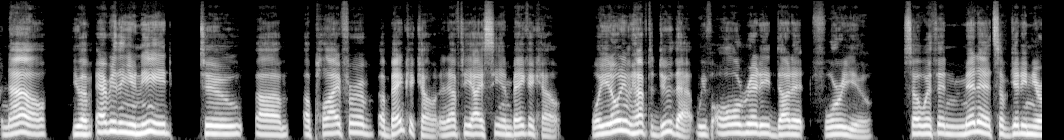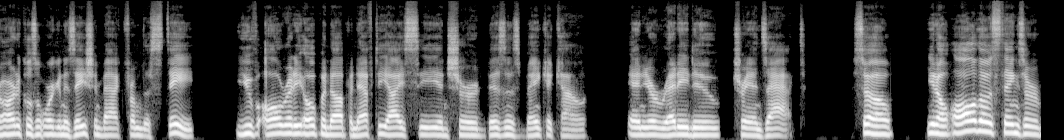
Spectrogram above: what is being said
Now you have everything you need to um, apply for a, a bank account, an FDIC and bank account. Well, you don't even have to do that. We've already done it for you. So within minutes of getting your articles of organization back from the state, you've already opened up an FDIC insured business bank account and you're ready to transact. So, you know, all those things are,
